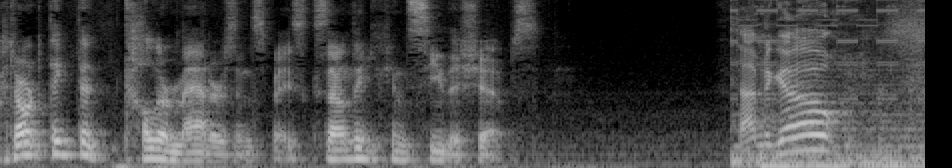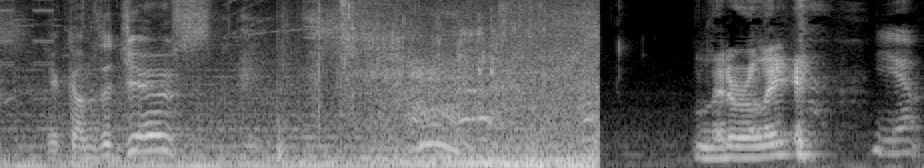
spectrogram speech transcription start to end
I don't think that color matters in space because I don't think you can see the ships. Time to go. Here comes the juice. Literally. Yep.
